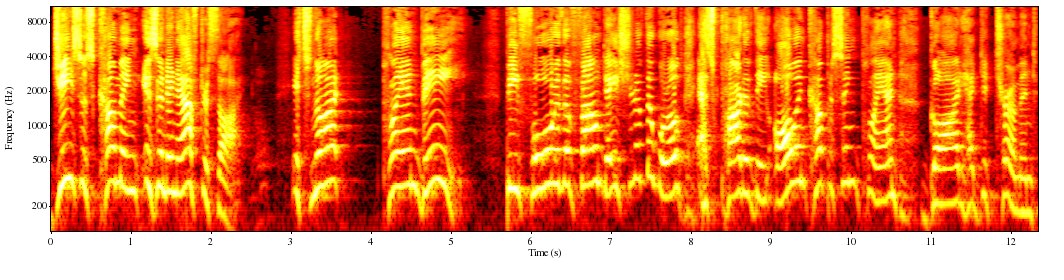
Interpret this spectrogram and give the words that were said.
Jesus coming isn't an afterthought. It's not plan B before the foundation of the world, as part of the all encompassing plan, God had determined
